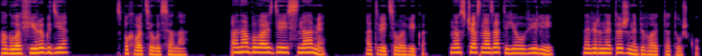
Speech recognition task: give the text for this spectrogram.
«А Глафира где?» — спохватилась она. «Она была здесь с нами», — ответила Вика. «Но с час назад ее увели. Наверное, тоже набивают татушку».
